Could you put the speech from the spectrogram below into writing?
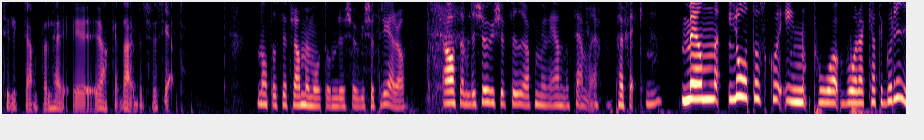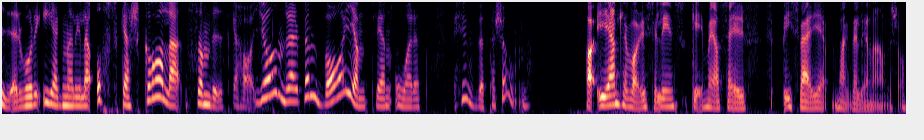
till exempel eh, ökad arbetslöshet. Något att se fram emot under 2023 då? Ja, sen blir 2024 förmodligen ännu sämre. Perfekt. Mm. Men låt oss gå in på våra kategorier, vår egna lilla Oscarsgala som vi ska ha. Jag undrar, vem var egentligen årets huvudperson? Ja, egentligen var det Zelensky, men jag säger i Sverige Magdalena Andersson.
